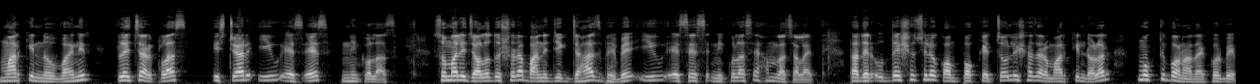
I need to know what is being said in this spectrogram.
মার্কিন নৌবাহিনীর Fletcher class star USS Nicholas. Somali জলদস্যুরা বাণিজ্যিক জাহাজ ভেবে ইউএসএস নিকোলাসে হামলা চালায়। তাদের উদ্দেশ্য ছিল কমপক্ষে চল্লিশ হাজার মার্কিন ডলার মুক্তিপণ আদায় করবে।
